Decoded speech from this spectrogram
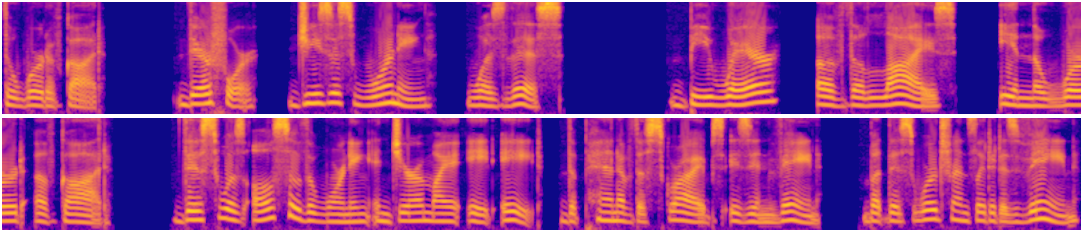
the Word of God. Therefore, Jesus' warning was this Beware of the lies in the Word of God. This was also the warning in Jeremiah 8 8. The pen of the scribes is in vain, but this word translated as vain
